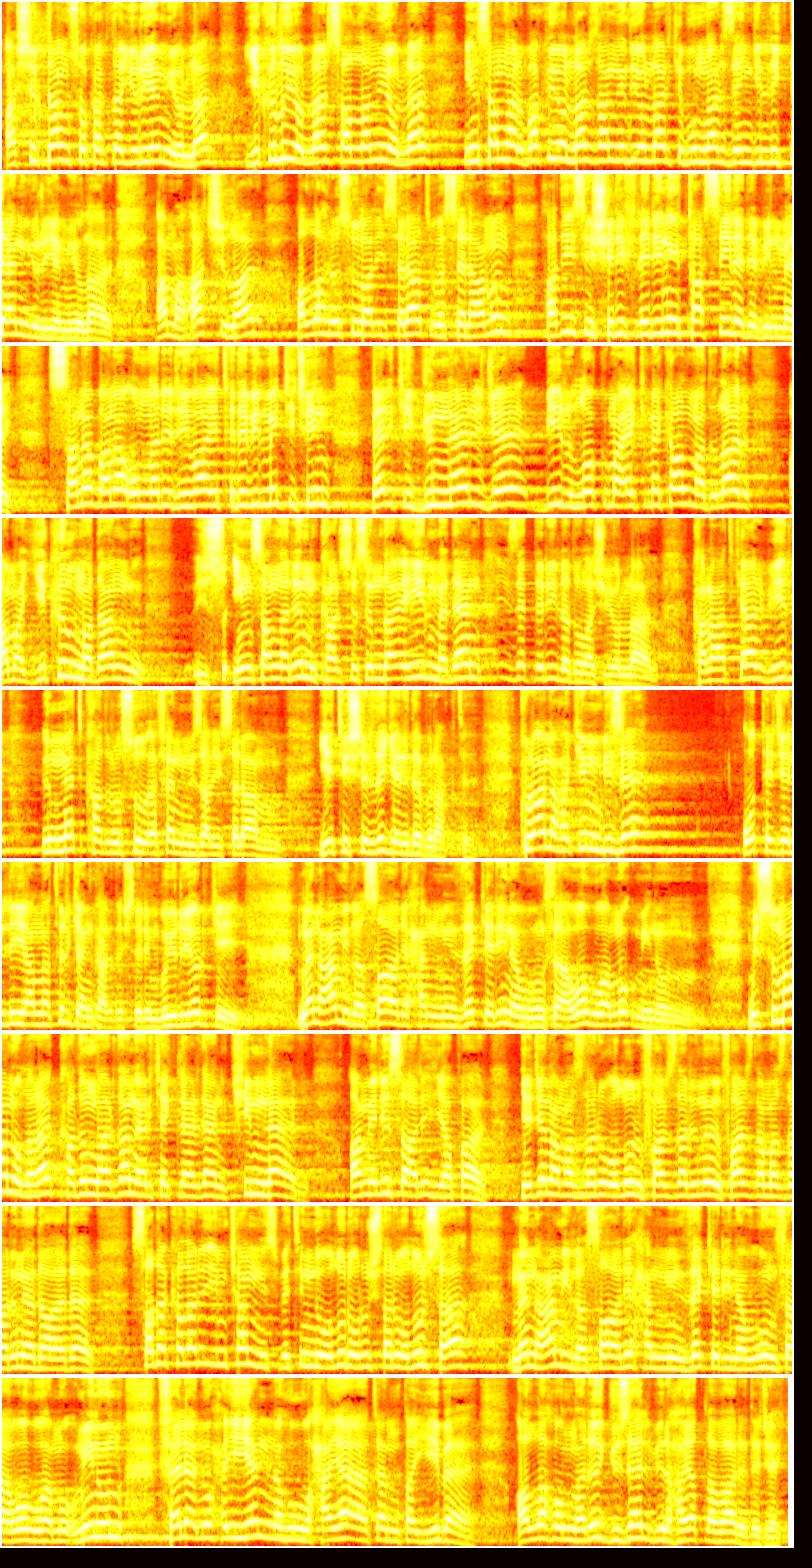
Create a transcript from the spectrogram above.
Açlıktan sokakta yürüyemiyorlar, yıkılıyorlar, sallanıyorlar. İnsanlar bakıyorlar, zannediyorlar ki bunlar zenginlikten yürüyemiyorlar. Ama açlar Allah Resulü Aleyhisselatü Vesselam'ın hadisi şeriflerini tahsil edebilmek, sana bana onları rivayet edebilmek için belki günlerce bir lokma ekmek almadılar ama yıkılmadan insanların karşısında eğilmeden izzetleriyle dolaşıyorlar. Kanaatkar bir ümmet kadrosu Efendimiz Aleyhisselam yetiştirdi geride bıraktı. Kur'an-ı Hakim bize o tecelliyi anlatırken kardeşlerim buyuruyor ki Men amile salihan min zekerin ev unsa ve huve mu'minun Müslüman olarak kadınlardan erkeklerden kimler ameli salih yapar, gece namazları olur, farzlarını, farz namazlarını eda eder, sadakaları imkan nispetinde olur, oruçları olursa, men amile salihan min zekerin ev unsa ve huve mu'minun felenuhyiyennehu hayaten tayyibe. Allah onları güzel bir hayatla var edecek.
